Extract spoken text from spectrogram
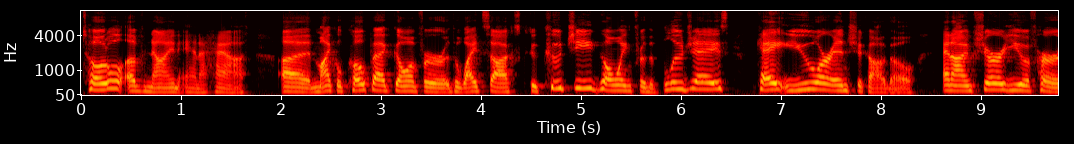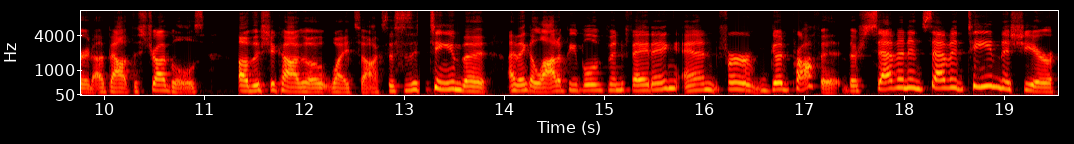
total of nine and a half. Uh, Michael Kopech going for the White Sox, Kikuchi going for the Blue Jays. Kate, you are in Chicago, and I'm sure you have heard about the struggles of the Chicago White Sox. This is a team that I think a lot of people have been fading and for good profit. They're 7 and 17 this year.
